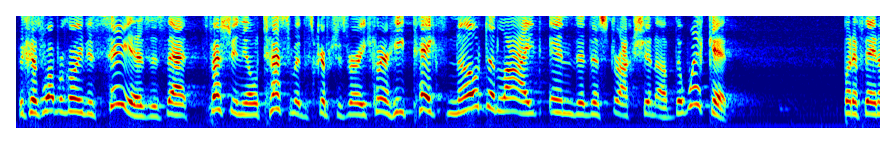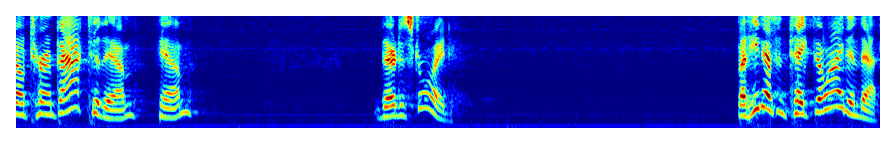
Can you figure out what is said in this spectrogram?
Because what we're going to see is, is that, especially in the Old Testament, the scripture is very clear. He takes no delight in the destruction of the wicked. But if they don't turn back to them, him, they're destroyed. But he doesn't take delight in that.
